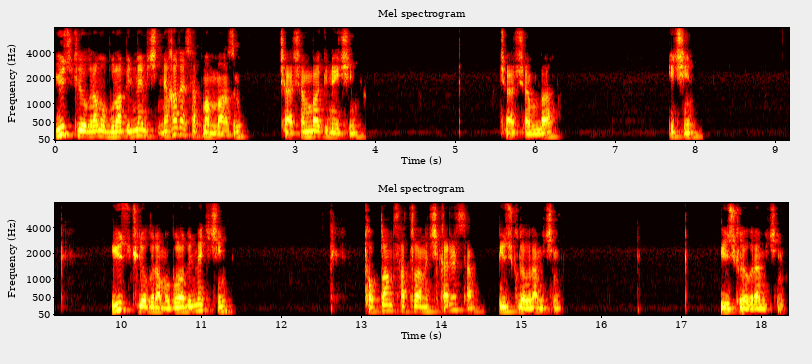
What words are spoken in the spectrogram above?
100 kilogramı bulabilmem için ne kadar satmam lazım? Çarşamba günü için çarşamba için 100 kilogramı bulabilmek için toplam satılanı çıkarırsam 100 kilogram için 100 kilogram için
